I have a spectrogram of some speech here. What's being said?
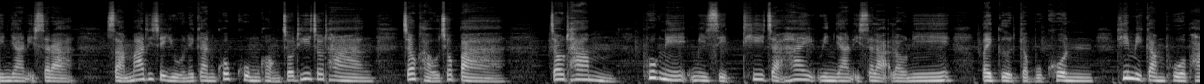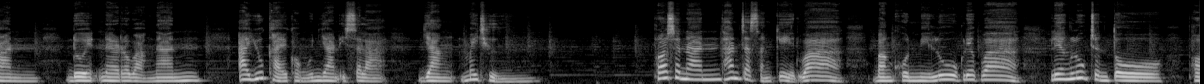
วิญญาณอิสระ สามารถที่จะอยู่ในการควบคุมของเจ้าที่เจ้าทาง เจ้าเขาเจ้าป่า เจ้าถ้ำพวกนี้มีสิทธิ์ที่จะให้วิญญาณอิสระเหล่านี้ ไปเกิดกับบุคคลที่มีกรรมพัวพันโดยในระหว่างนั้น อายุไขของวิญญาณอิสระยังไม่ถึง เพราะฉะนั้นท่านจะสังเกตว่าบางคนมีลูกเรียกว่า เลี้ยงลูกจนโต พอ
